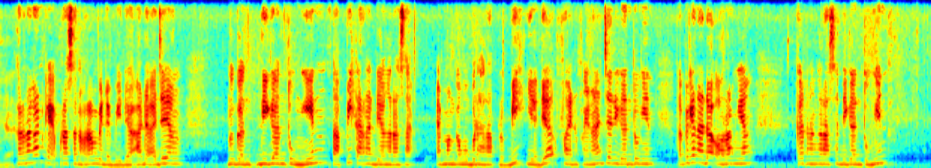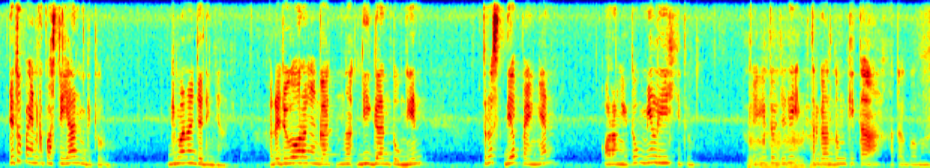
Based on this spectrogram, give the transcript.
ya Karena kan kayak perasaan orang beda-beda. Ada aja yang digantungin tapi karena dia ngerasa emang gak mau berharap lebih ya dia fine-fine aja digantungin. Tapi kan ada orang yang karena ngerasa digantungin dia tuh pengen kepastian gitu loh. Gimana jadinya gitu. Ada juga orang yang digantungin terus dia pengen orang itu milih gitu. Kayak gitu. Jadi tergantung kita kata gua mah.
